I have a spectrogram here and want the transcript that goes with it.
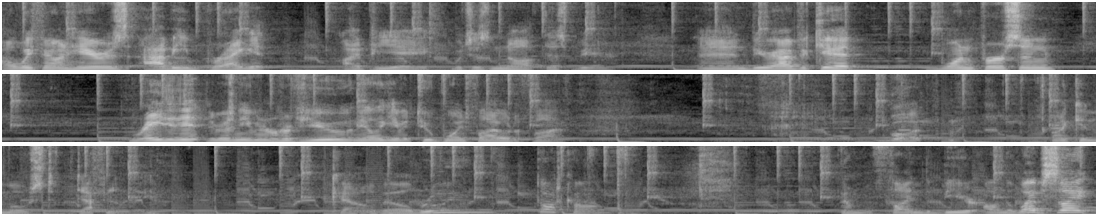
All we found here is Abbey Braggett IPA, which is not this beer. And Beer Advocate, one person rated it. There isn't even a review, and they only gave it 2.5 out of 5. But I can most definitely cowbellbrewing.com. And we'll find the beer on the website,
